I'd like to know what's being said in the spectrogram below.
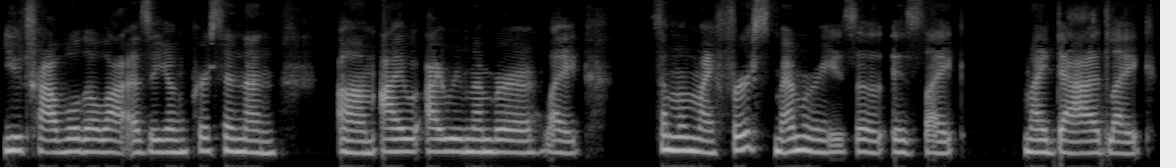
you traveled a lot as a young person. And um, I, I remember like some of my first memories of, is like my dad like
